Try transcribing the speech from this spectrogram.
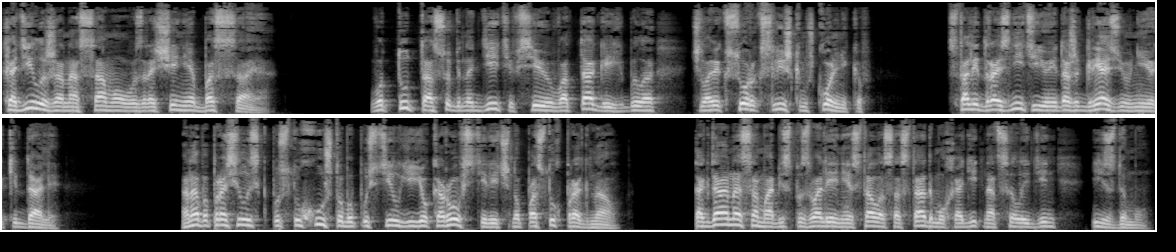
Ходила же она с самого возвращения босая. Вот тут-то особенно дети, всею ватагой, их было человек сорок слишком школьников, Стали дразнить ее и даже грязью у нее кидали. Она попросилась к пастуху, чтобы пустил ее коров стеречь, но пастух прогнал. Тогда она сама без позволения стала со стадом уходить на целый день из дому.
